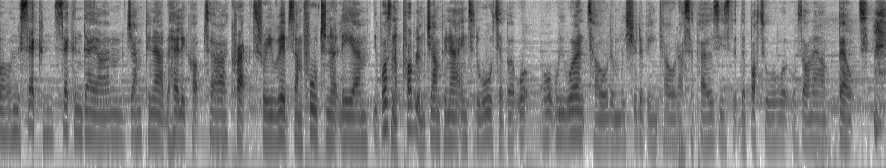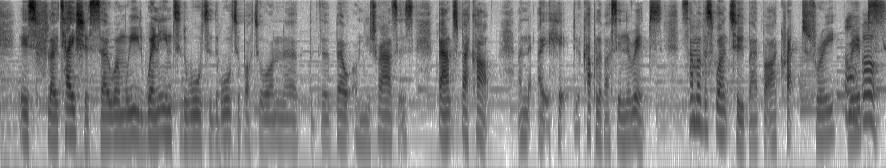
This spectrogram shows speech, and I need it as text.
Well, on the second second day, I'm jumping out the helicopter. I cracked three ribs. Unfortunately, um, it wasn't a problem jumping out into the water. But what, what we weren't told, and we should have been told, I suppose, is that the bottle that was on our belt is flotacious. So when we went into the water, the water bottle on uh, the belt on your trousers bounced back up, and it hit a couple of us in the ribs. Some of us weren't too bad, but I cracked three ribs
